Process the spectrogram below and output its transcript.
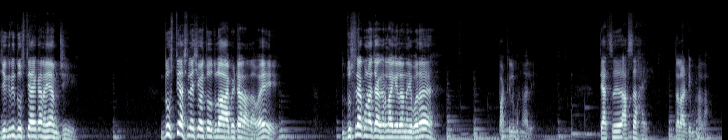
जिगरी दोस्ती आहे का नाही आमची? दोस्ती असल्याशिवाय तो तुला भेटायला आला वय. दुसऱ्या कोणाच्या घरला गेला नाही बरं? पाटील म्हणाले. त्याचं असं आहे तलाटी म्हणाला.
